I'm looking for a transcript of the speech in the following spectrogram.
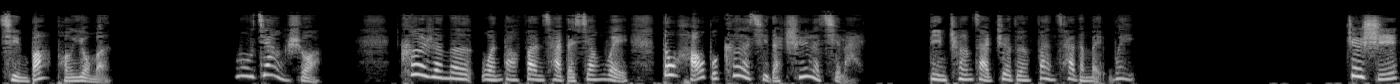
请吧，朋友们。木匠说：“客人们闻到饭菜的香味，都毫不客气的吃了起来，并称赞这顿饭菜的美味。这时，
